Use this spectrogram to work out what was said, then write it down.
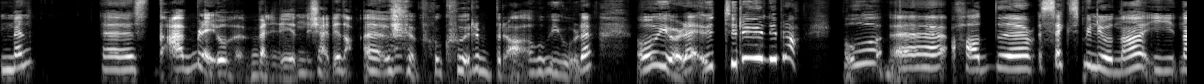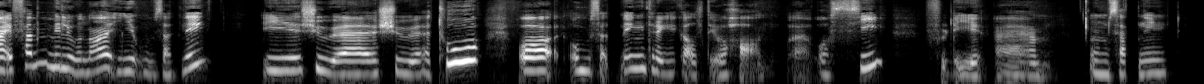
men eh, jeg ble jo veldig nysgjerrig da, eh, på hvor bra hun gjorde det. Og hun gjør det utrolig bra. Hun eh, hadde seks millioner i Nei, fem millioner i omsetning i 2022. Og omsetning trenger ikke alltid å ha noe å si, fordi eh, omsetning eh,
